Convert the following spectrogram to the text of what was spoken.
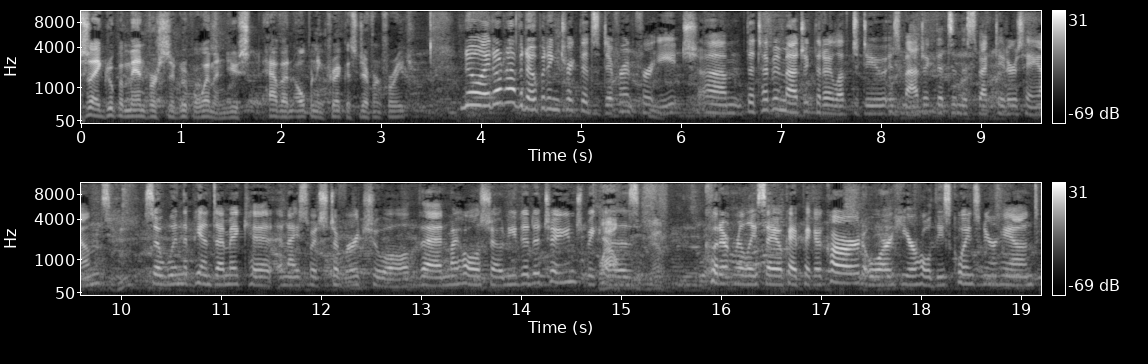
Say a group of men versus a group of women. Do you have an opening trick that's different for each? No, I don't have an opening trick that's different for each. Um, the type of magic that I love to do is magic that's in the spectator's hands. Mm-hmm. So when the pandemic hit and I switched to virtual, then my whole show needed a change because Yeah. couldn't really say, okay, pick a card or here, hold these coins in your hand.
